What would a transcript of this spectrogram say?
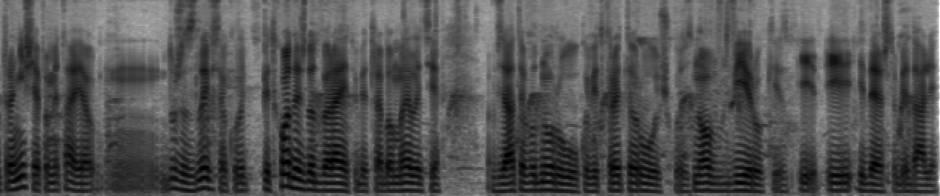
От раніше я пам'ятаю, я дуже злився, коли підходиш до дверей, тобі треба милиці взяти в одну руку, відкрити ручку, знов в дві руки і, і йдеш собі далі.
